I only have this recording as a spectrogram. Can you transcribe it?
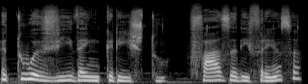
A tua vida em Cristo faz a diferença?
